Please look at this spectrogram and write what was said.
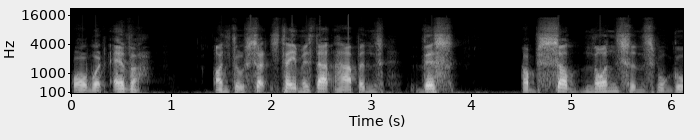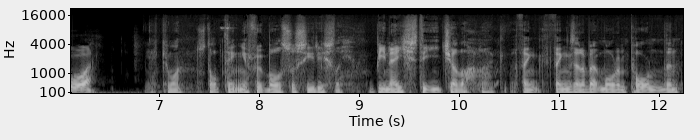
or whatever. Until such time as that happens, this absurd nonsense will go on. Yeah, come on, stop taking your football so seriously. Be nice to each other. I think things are a bit more important than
